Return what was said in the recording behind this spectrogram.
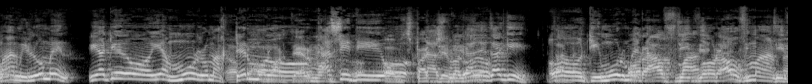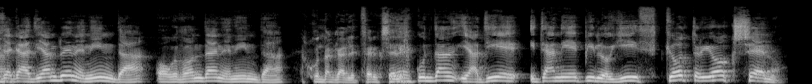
Μα μιλούμε γιατί ο Ιαμούρ, ο Μαχτέρμο, Ο ο Μαχτέρμο, Κάσιτι, ο- ο ο Σπάτζεβιτ. Να σου πω κάτι, Τάκη. ο Τιμούρ ο μετά. Ράουφμαν. Ο Ράουφμαν. Τη δεκαετία του 90, 80-90, Έρχονταν καλύτεροι ξένοι. έρχονταν γιατί ε, ήταν η επιλογή δυο-τριό ξένο.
